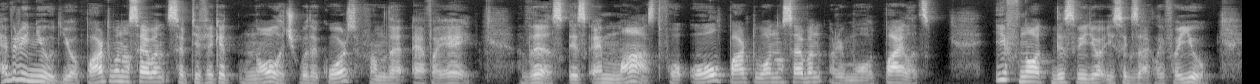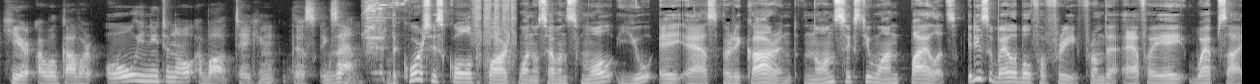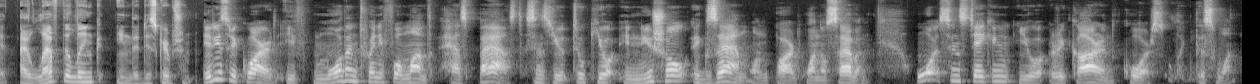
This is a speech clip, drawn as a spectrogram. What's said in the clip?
Have you renewed your Part 107 certificate knowledge with a course from the FAA? This is a must for all Part 107 remote pilots. If not, this video is exactly for you. Here I will cover all you need to know about taking this exam. The course is called Part 107 Small UAS Recurrent Non-61 Pilots. It is available for free from the FAA website. I left the link in the description. It is required if more than 24 months has passed since you took your initial exam on Part 107 or since taking your recurrent course like this one.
